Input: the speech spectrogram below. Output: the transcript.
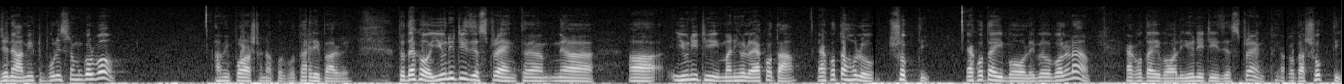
যে না, আমি একটু পরিশ্রম করব আমি পড়াশোনা করব তাহলেই পারবে। তো দেখো unity is a strength unity মানে হলো একতা। একতা হলো শক্তি। একতাই বল, এভাবে বলে না? একতাই বল ইউনিটি ইজ এ স্ট্রেংথ একতা শক্তি।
